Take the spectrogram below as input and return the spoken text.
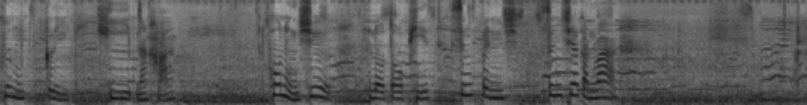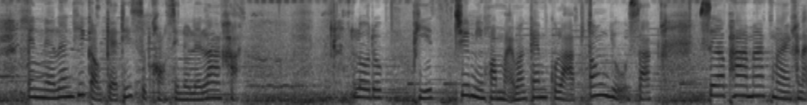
ครึ่งกรีกอียิปต์นะคะผู้หนึ่งชื่อโลโตพิสซึ่งเป็นซึ่งเชื่อกันว่า เป็นเนื้อเรื่องที่เก่าแก่ที่สุดของซินโดเรลล่าค่ะ โลโดพิสชื่อมีความหมายว่าแก้มกุหลาบต้องอยู่ซัก เสื้อผ้ามากมายขณะ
